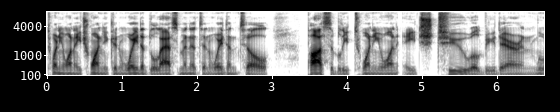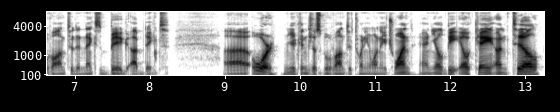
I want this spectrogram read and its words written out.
21H1. You can wait at the last minute and wait until possibly 21H2 will be there and move on to the next big update. Uh, or you can just move on to 21H1 and you'll be okay until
